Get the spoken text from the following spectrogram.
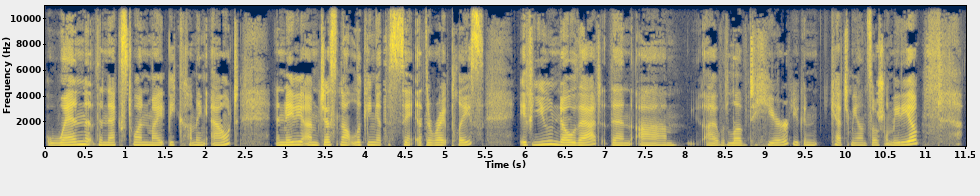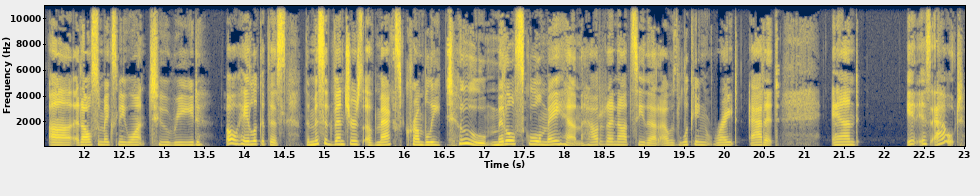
when the next one might be coming out, and maybe I'm just not looking at the sa- at the right place. If you know that, then um, I would love to hear. You can catch me on social media. Uh, it also makes me want to read Oh, hey, look at this. The Misadventures of Max Crumbly 2 Middle School Mayhem. How did I not see that? I was looking right at it. And it is out.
